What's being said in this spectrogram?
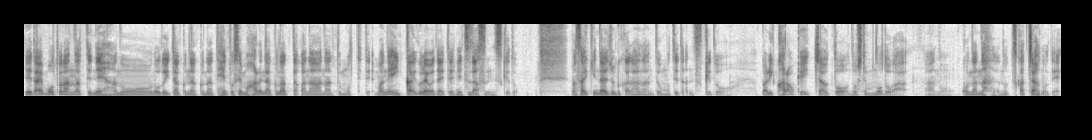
でだいぶ大人になってねあの喉痛くなくなって扁桃腺も腫れなくなったかななんて思っててまあ年1回ぐらいはだいたい熱出すんですけど、まあ、最近大丈夫かななんて思ってたんですけどやっぱりカラオケ行っちゃうとどうしても喉があのこんなな あの使っちゃうので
